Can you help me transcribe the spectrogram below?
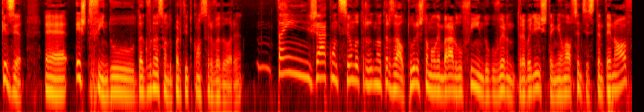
Quer dizer, uh, este fim do, da governação do Partido Conservador tem, já aconteceu noutras, noutras alturas. Estou-me a lembrar do fim do governo trabalhista em 1979,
